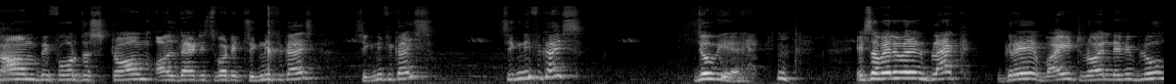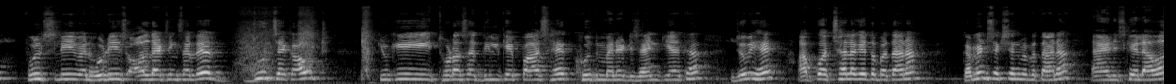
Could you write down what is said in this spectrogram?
calm before the storm, all that is what it signifies, signifies, signifies, जो भी है It's available in black, grey, white, royal navy blue, full sleeve and hoodies, all that things are there. Do check out. क्योंकि थोड़ा सा दिल के पास है, खुद मैंने डिज़ाइन किया था, जो भी है, आपको अच्छा लगे तो बताना कमेंट सेक्शन में बताना एंड इसके अलावा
